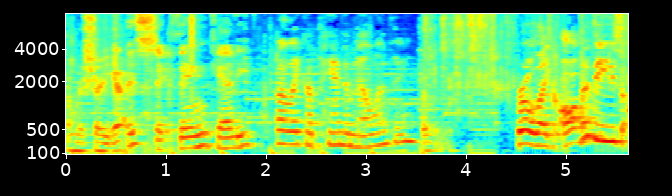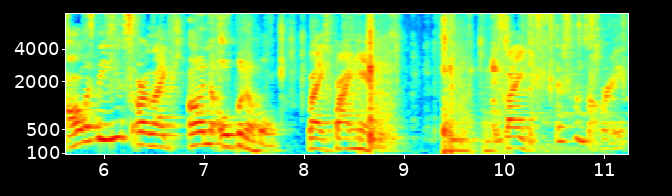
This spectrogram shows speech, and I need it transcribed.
I'm gonna show you guys. Stick thing candy. But like a panda melon thing? Bro, like all of these, all of these are like unopenable, like by hand. Like This one's alright.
